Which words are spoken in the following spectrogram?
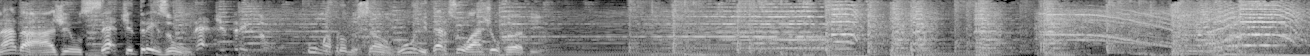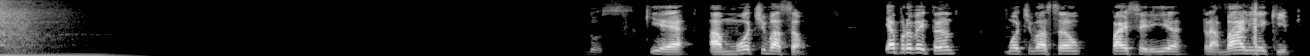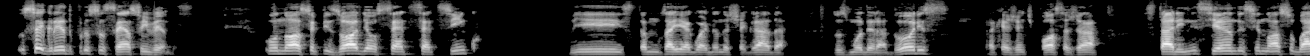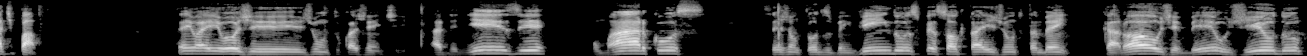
Jornada Ágil 731. 731. Uma produção do Universo Ágil Hub. que é a motivação. E aproveitando, motivação, parceria, trabalho em equipe. O segredo para o sucesso em vendas. O nosso episódio é o 775 e estamos aí aguardando a chegada dos moderadores para que a gente possa já estar iniciando esse nosso bate-papo. Tenho aí hoje junto com a gente a Denise, o Marcos, sejam todos bem-vindos. Pessoal que está aí junto também, Carol, o GB, o Gildo,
